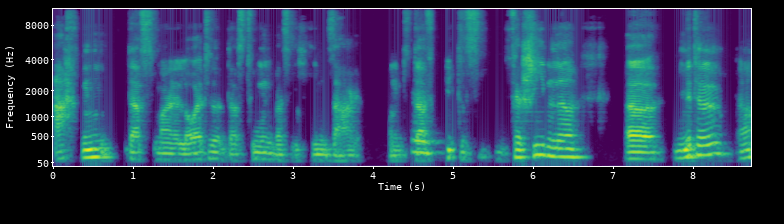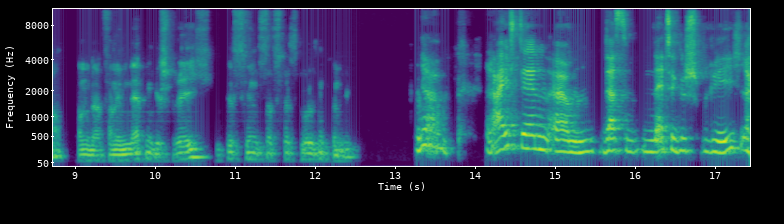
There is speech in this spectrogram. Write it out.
achten, dass meine Leute das tun, was ich ihnen sage. Und mhm. da gibt es verschiedene äh, Mittel, ja, von, von dem netten Gespräch bis hin zur fristlosen Kündigung. Ja, reicht denn ähm, das nette Gespräch?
